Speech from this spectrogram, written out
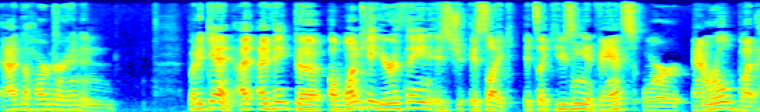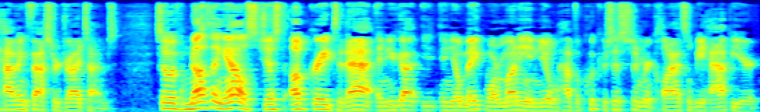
add the hardener in and but again, I, I think the a 1K urethane is is like it's like using Advance or Emerald but having faster dry times. So if nothing else, just upgrade to that and you got and you'll make more money and you'll have a quicker system. Your clients will be happier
